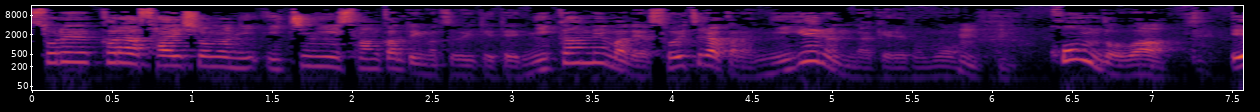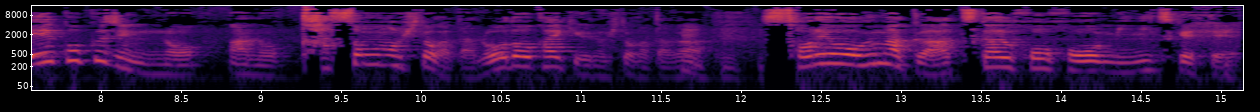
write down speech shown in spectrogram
それから最初の123巻と今続いてて2巻目まではそいつらから逃げるんだけれども、うんうん今度は英国人のあの仮想の人方労働階級の人方が、それをうまく扱う方法を身につけて、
